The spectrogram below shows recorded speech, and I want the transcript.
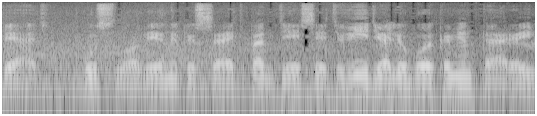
Пять. Условия написать под 10 видео любой комментарий,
